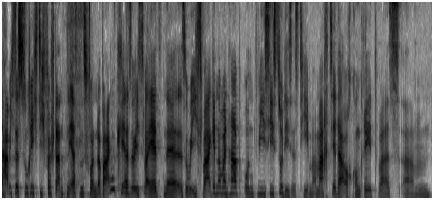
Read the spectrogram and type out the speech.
habe ich das so richtig verstanden, erstens von der Bank? Also es war jetzt eine, so wie ich es wahrgenommen habe. Und wie siehst du dieses Thema? Macht ihr da auch konkret was? Ähm,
